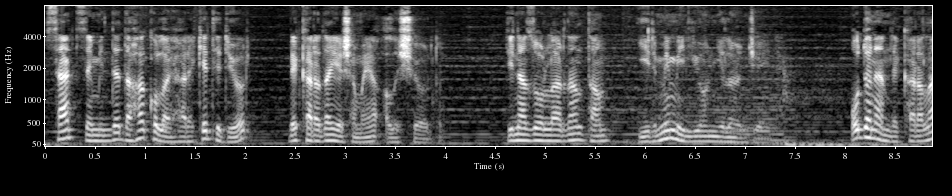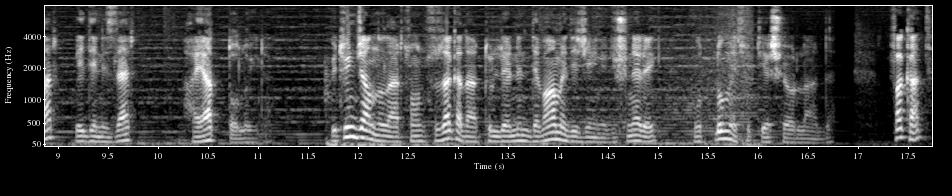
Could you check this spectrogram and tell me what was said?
Sert zeminde daha kolay hareket ediyor ve karada yaşamaya alışıyordu. Dinozorlardan tam 20 milyon yıl önceydi. O dönemde karalar ve denizler hayat doluydu. Bütün canlılar sonsuza kadar türlerinin devam edeceğini düşünerek mutlu mesut yaşıyorlardı. Fakat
